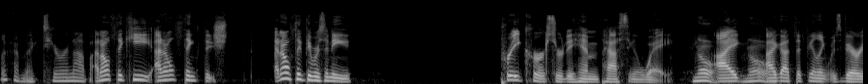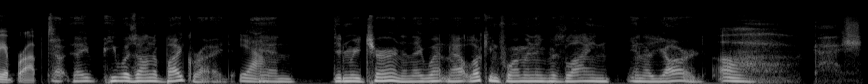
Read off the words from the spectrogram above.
Look, I'm like tearing up. I don't think he. I don't think that. Sh- I don't think there was any precursor to him passing away. No, I no. I got the feeling it was very abrupt. Uh, they he was on a bike ride. Yeah. And didn't return, and they went out looking for him, and he was lying in a yard. Oh gosh.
